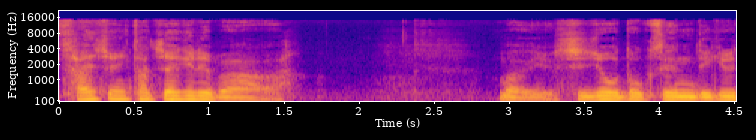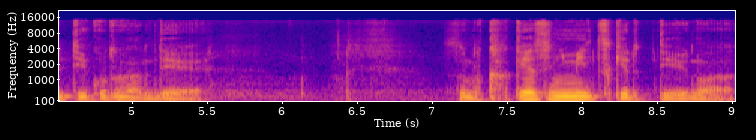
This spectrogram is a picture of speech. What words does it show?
最初に立ち上げればまあ市場を独占できるっていうことなんでその格安に見つけるっていうのは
